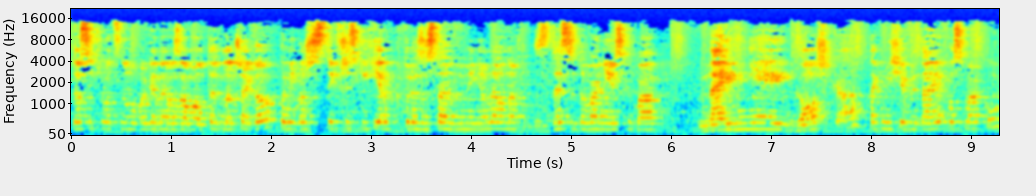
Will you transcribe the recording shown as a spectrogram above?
dosyć mocną uwagę na Rosamontę. Dlaczego? Ponieważ z tych wszystkich yerb, które zostały wymienione, ona zdecydowanie jest chyba najmniej gorzka, tak mi się wydaje po smaku,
